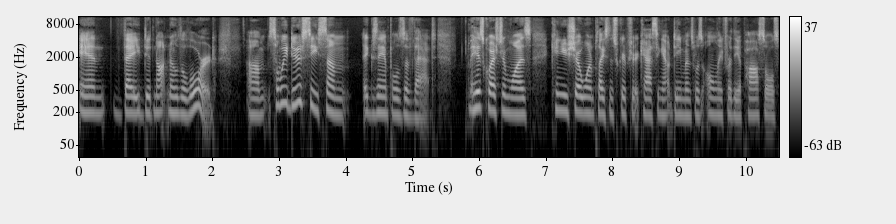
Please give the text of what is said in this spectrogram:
and they did not know the Lord. Um, so we do see some examples of that. His question was can you show one place in scripture that casting out demons was only for the apostles?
